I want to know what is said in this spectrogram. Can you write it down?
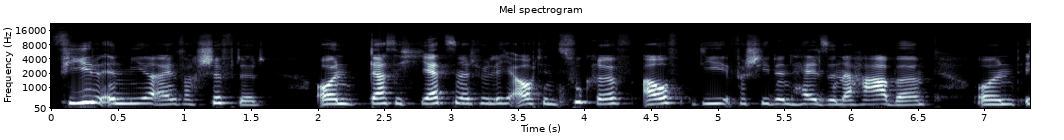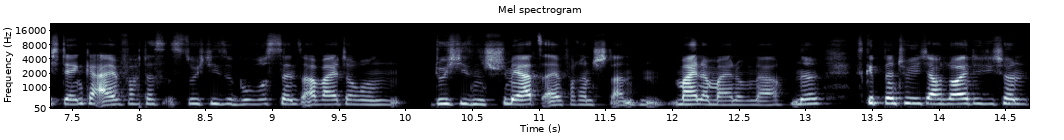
viel in mir einfach shiftet. Und dass ich jetzt natürlich auch den Zugriff auf die verschiedenen Hellsinne habe. Und ich denke einfach, das ist durch diese Bewusstseinserweiterung, durch diesen Schmerz einfach entstanden, meiner Meinung nach. Ne? Es gibt natürlich auch Leute, die schon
